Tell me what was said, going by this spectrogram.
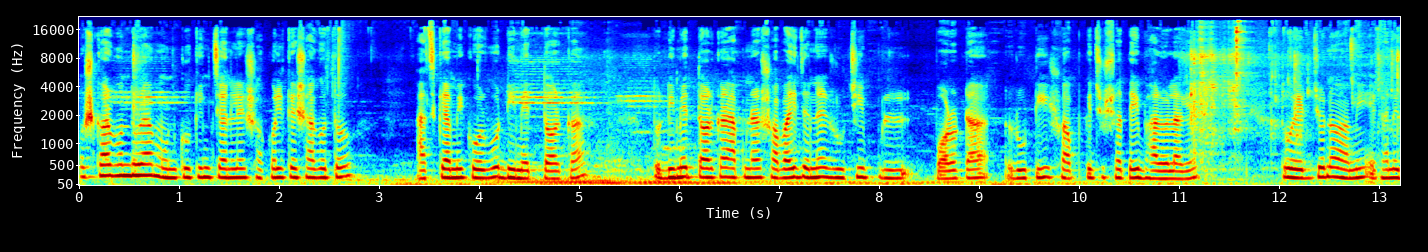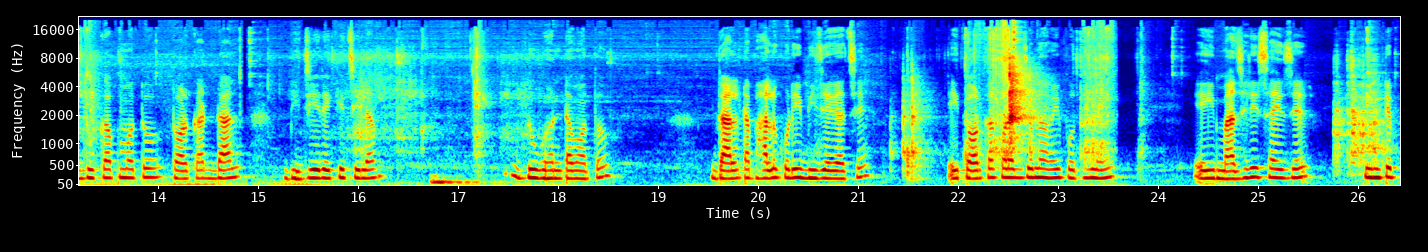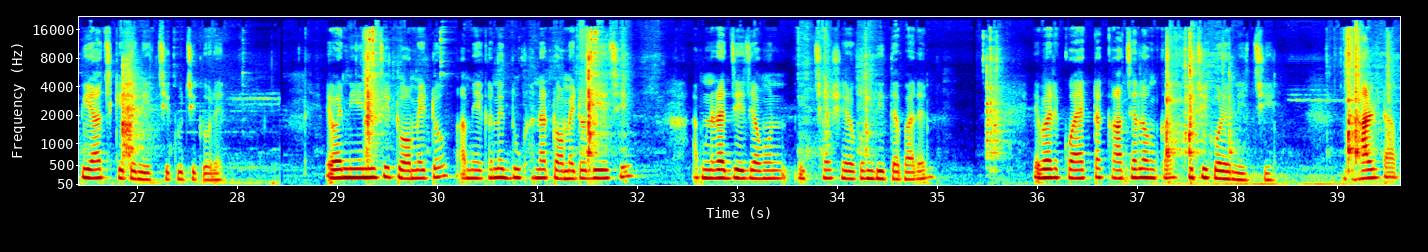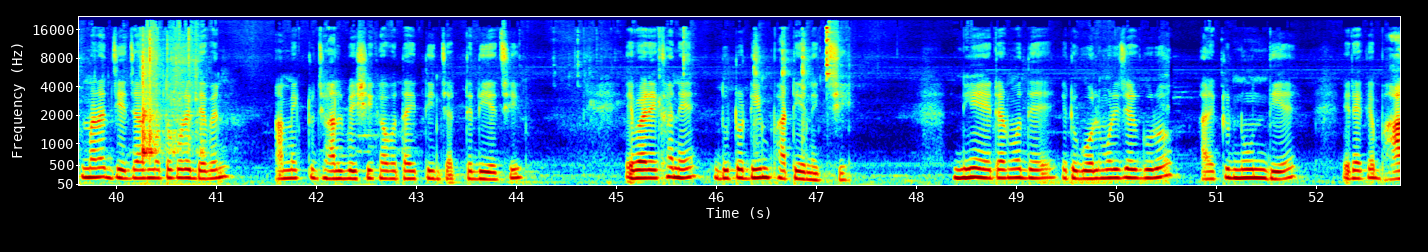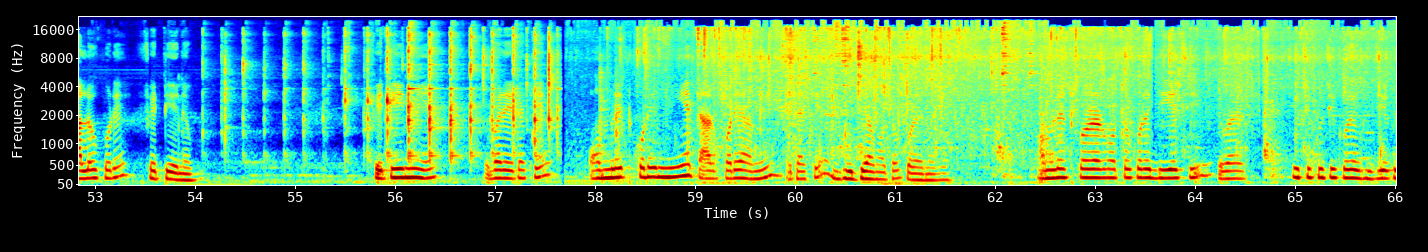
নমস্কার বন্ধুরা moon cooking চ্যানেলে সকলকে স্বাগত। আজকে আমি করব ডিমের তরকা। তো ডিমের তরকা আপনারা সবাই জানেন, রুচি, পরোটা, রুটি সব কিছুর সাথেই ভালো লাগে। তো এর জন্য আমি এখানে দু কাপ মতো তরকার ডাল ভিজিয়ে রেখেছিলাম, দু ঘণ্টা মতো। ডালটা ভালো করেই ভিজে গেছে। এই তরকা করার জন্য আমি প্রথমেই এই মাঝারি সাইজের তিনটে পেঁয়াজ কেটে নিচ্ছি কুচি করে। এবার নিয়ে নিয়েছি টমেটো। আমি এখানে দুখানা টমেটো দিয়েছি। আপনারা যে যেমন ইচ্ছা সেরকম দিতে পারেন। এবার কয়েকটা কাঁচা লঙ্কা কুচি করে নিচ্ছি। ঝালটা আপনারা যে যার মতো করে দেবেন। আমি একটু ঝাল বেশি খাব, তাই তিন চারটে দিয়েছি। এবার এখানে দুটো ডিম ফাটিয়ে নিচ্ছি। নিয়ে এটার মধ্যে একটু গোলমরিচের গুঁড়ো আর একটু নুন দিয়ে এটাকে ভালো করে ফেটিয়ে নেব। ফেটিয়ে নিয়ে এবার এটাকে অমলেট করে নিয়ে তারপরে আমি এটাকে ভুজিয়া মতো করে নেব। অমলেট করার মতো করে দিয়েছি, এবার কুচি কুচি করে ভিজিয়ে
